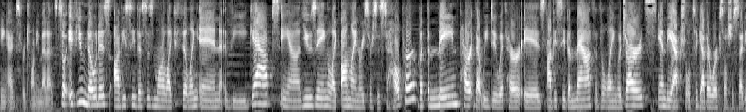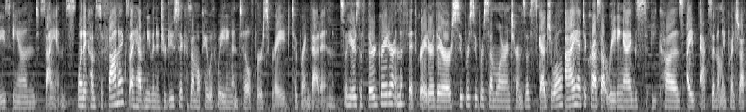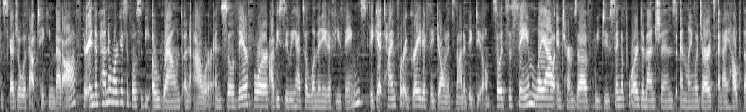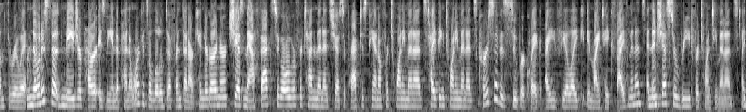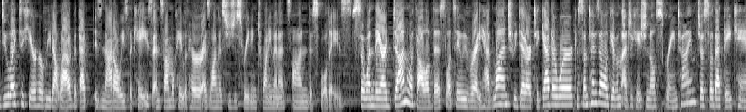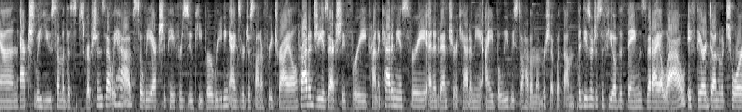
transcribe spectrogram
reading eggs for 20 minutes. So if you notice, obviously this is more like filling in the gaps and using like online resources to help her. But the main part that we do with her is obviously the math, the language arts, and the actual together work social studies and science. When it comes to phonics, I haven't even introduced it because I'm okay with waiting until first grade to bring that in. So here's the third grader and the fifth grader. They're super, super similar in terms of schedule. I had to cross out reading eggs because I accidentally printed off the schedule without taking that off. Their independent work is supposed to be around an hour, and so therefore, obviously, we had to eliminate a few things. If they get time for it, great. If they don't, it's not a big deal. So it's the same layout in terms of we do Singapore, dimensions, and language arts, and I help them through it. Notice the major part is the independent work. It's a little different than our kindergartner. She has math facts to go over for 10 minutes. She has to practice piano for 20 minutes, typing 20 minutes. Cursive is super quick. I feel like it might take five minutes. And then she has to read for 20 minutes. I do like to hear her read out loud, but that is not always the case. And so I'm okay with her as long as she's just reading 20 minutes on the school days. So when they are done with all of this, let's say we've already had lunch, we did our together work. Sometimes I will give them educational screen time just so that they can actually use some of the subscriptions that we have. So we actually pay for Zookeeper. Reading Eggs, we're just on a free trial. Prodigy is actually free. Khan Academy is free. And Adventure Academy, I believe we still have a membership with them. But these are just a few of the things that I allow. If they are done with chore,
